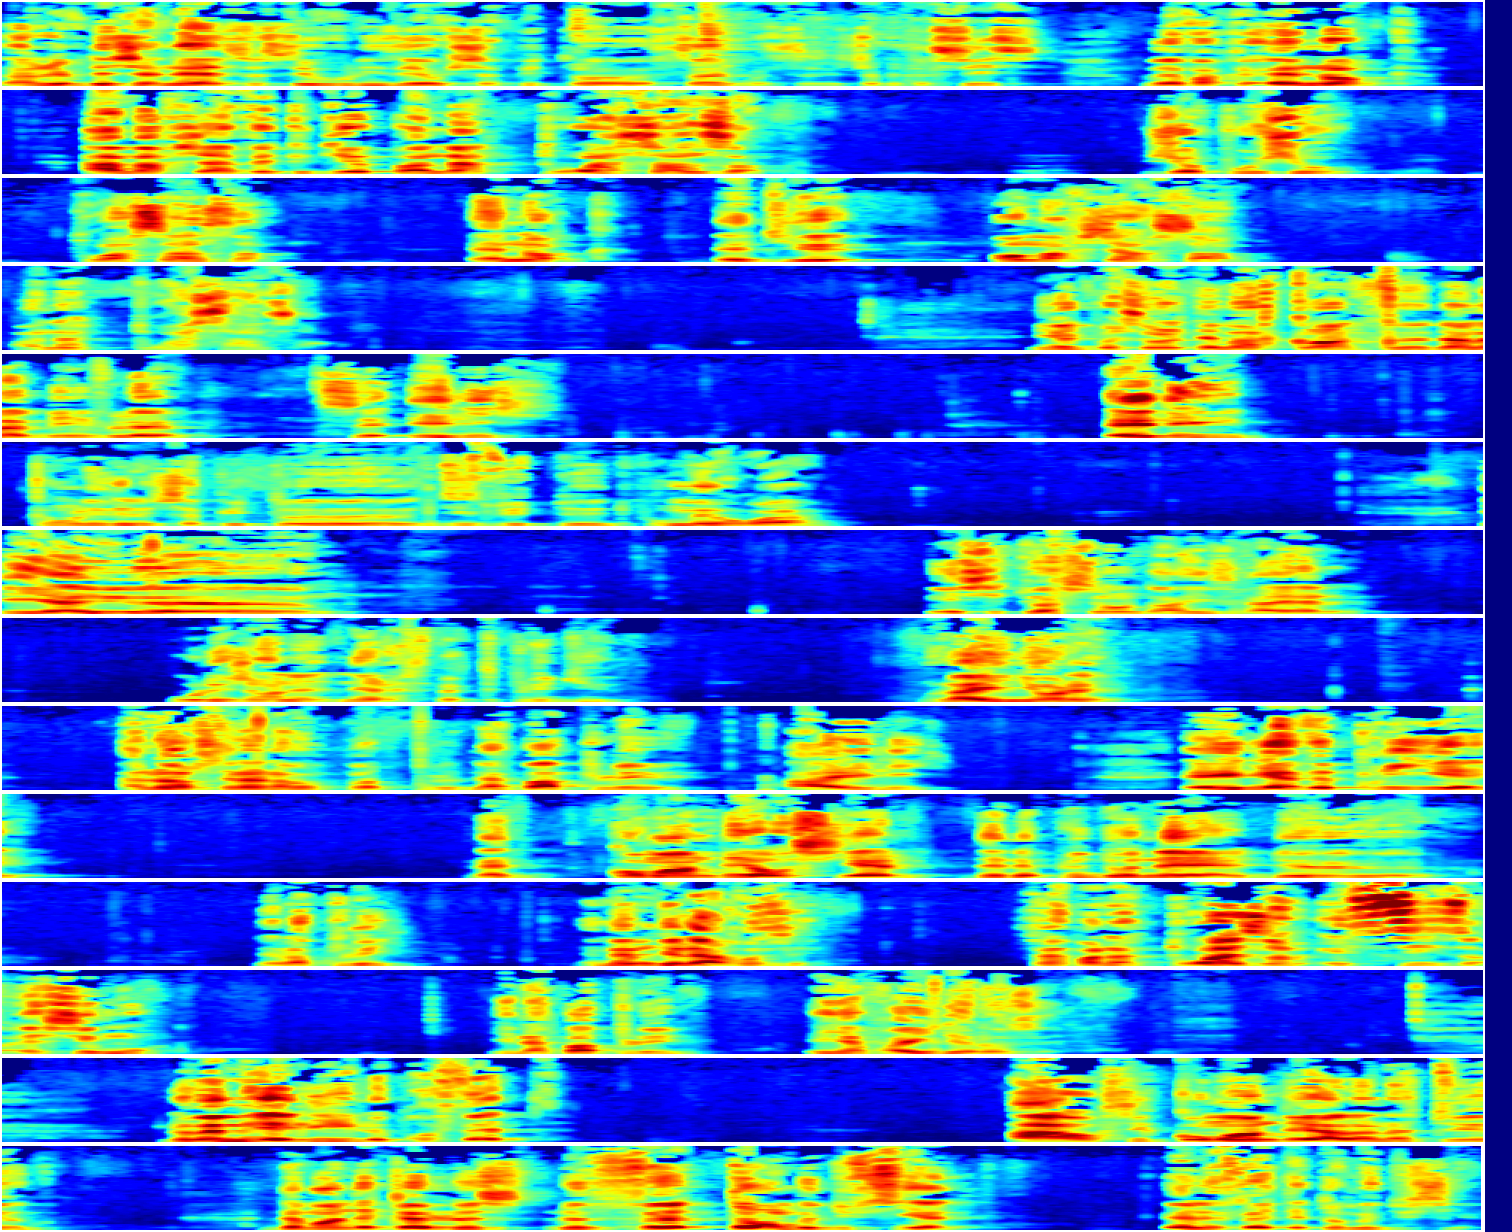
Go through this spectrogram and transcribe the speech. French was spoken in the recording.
Dans le livre de Genèse, si vous lisez au chapitre 5, au chapitre 6, vous allez voir que Enoch a marché avec Dieu pendant 300 ans. Jour pour jour. 300 ans. Enoch et Dieu ont marché ensemble pendant 300 ans. Une autre personnalité marquante dans la Bible, c'est Élie. Élie, comme on lisait le chapitre 18 du premier roi, il y a eu euh, une situation dans Israël où les gens ne respectent plus Dieu. On l'a ignoré. Alors cela n'a pas, plu à Élie. Et Élie avait prié, commandé au ciel de ne plus donner de, la pluie et même de la rosée. Cela pendant trois ans et six ans et six mois. Il n'a pas plu et il n'y a pas eu de rosée. Le même Élie, le prophète, a aussi commandé à la nature, demandé que le feu tombe du ciel. Et le feu était tombé du ciel.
